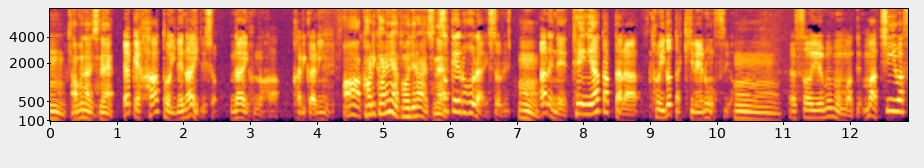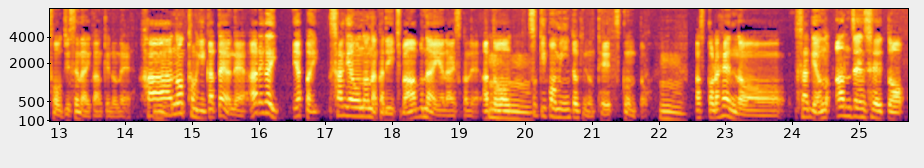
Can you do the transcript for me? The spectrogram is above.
うん。危ないですね。やけ刃研いでないでしょ。ナイフの刃。カリカリに。ああ、カリカリには研いでないですね。つけるぐらいしとる。うん。あれね、手に当たったら、研いどったら切れるんすよう。ん。そういう部分もあって。まあ、血は掃除せないかんけどね。刃の研ぎ方よね。あれが、やっぱり作業の中で一番危ないやないですかね。あと、うん突き込みの時の手つくんと。うん。あそこら辺の作業の安全性と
